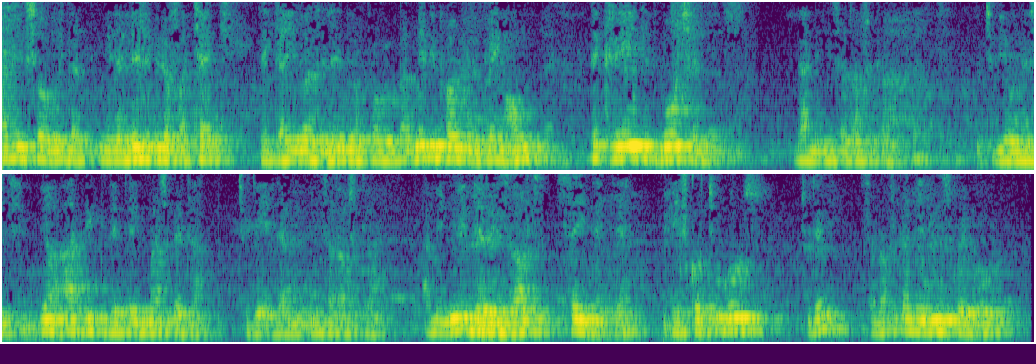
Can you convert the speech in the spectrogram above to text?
I think so. With a, with a little bit of attack, they gave us a little bit of problem. But maybe probably the playing home, they created more chances than in South Africa. To be honest, you know, I think they played much better today than in South Africa. I mean, even the results say that eh? they scored two goals today. South Africa they didn't score a goal.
